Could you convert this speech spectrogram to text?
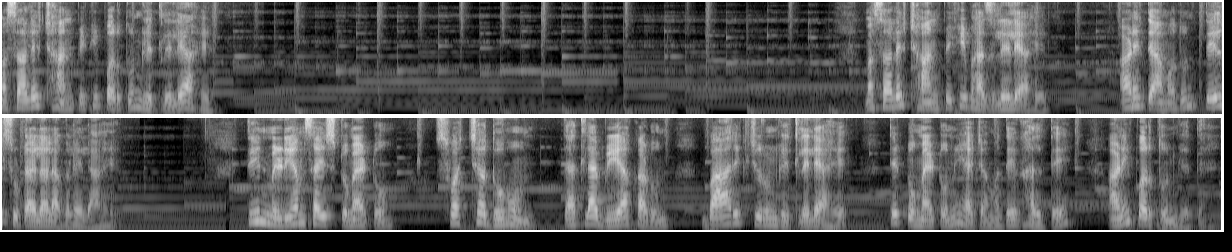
मसाले छानपैकी परतून घेतलेले आहेत. मसाले छानपैकी भाजलेले आहेत आणि त्यामधून तेल सुटायला लागलेलं आहे. तीन मीडियम साईज टोमॅटो स्वच्छ धुवून त्यातल्या बिया काढून बारीक चिरून घेतलेले आहेत. ते टोमॅटो मी ह्याच्यामध्ये घालते आणि परतून घेते.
